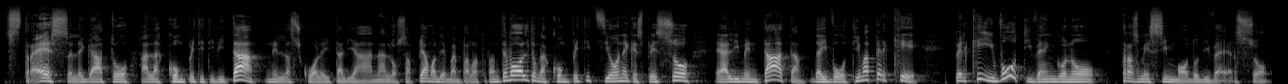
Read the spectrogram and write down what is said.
stress legato alla competitività nella scuola italiana. Lo sappiamo, ne abbiamo parlato tante volte, una competizione che spesso è alimentata dai voti. Ma perché? Perché i voti vengono trasmessi in modo diverso,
